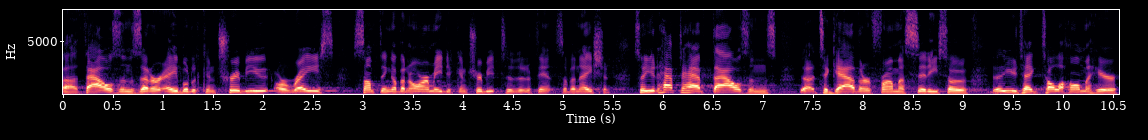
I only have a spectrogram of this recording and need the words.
uh, thousands that are able to contribute or raise something of an army to contribute to the defense of a nation. So you'd have to have thousands uh, to gather from a city. So uh, you take Tullahoma here,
